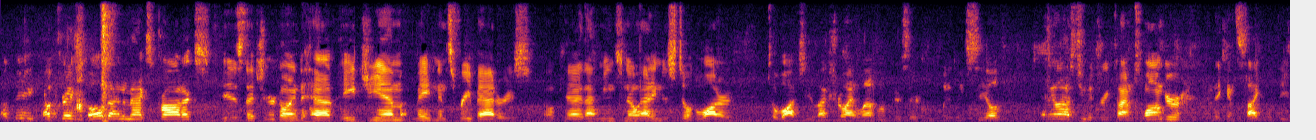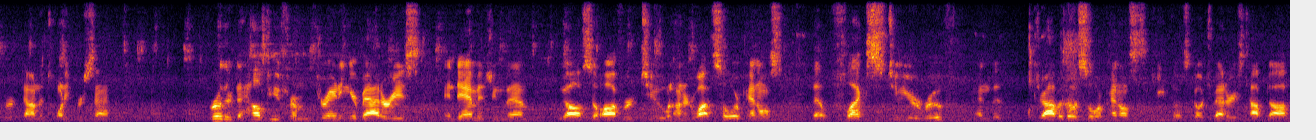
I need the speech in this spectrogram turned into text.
a big upgrade with all Dynamax products is that you're going to have AGM maintenance-free batteries. Okay, that means no adding distilled water to watch the electrolyte level because they're completely sealed. And they last two to three times longer, and they can cycle deeper, down to 20%. Further, to help you from draining your batteries and damaging them, we also offer two 100 watt solar panels that flex to your roof. And the job of those solar panels is to keep those coach batteries topped off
